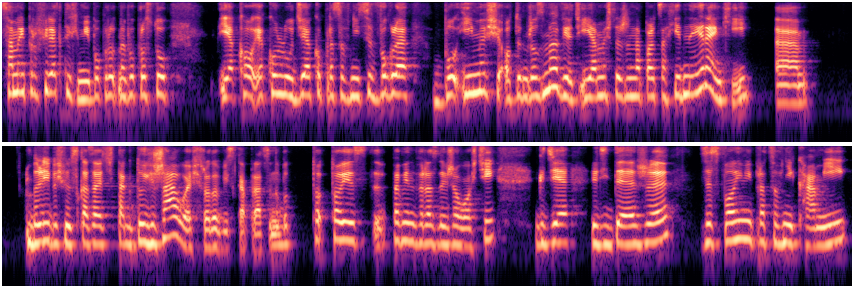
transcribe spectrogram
samej profilaktyki. My po, my po prostu jako, jako ludzie, jako pracownicy w ogóle boimy się o tym rozmawiać i ja myślę, że na palcach jednej ręki e, bylibyśmy wskazać tak dojrzałe środowiska pracy, no bo to, to jest pewien wyraz dojrzałości, gdzie liderzy ze swoimi pracownikami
